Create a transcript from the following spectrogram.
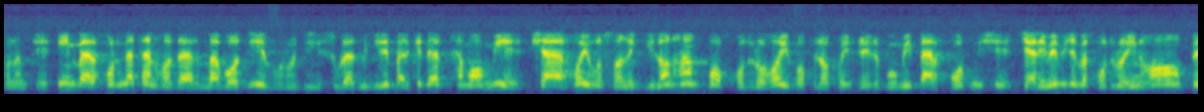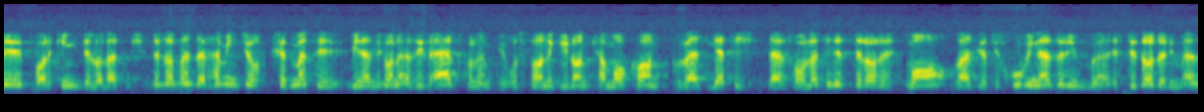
کنم که این برخورد نه تنها در مبادی ورودی صورت می‌گیره بلکه در تمامی شهرهای استان گیلان هم با خودروهای با پلاک‌های غیر بومی برخورد میشه جریمه میشه و خودرو اینها به پارکینگ دلالت میشه. لذا من در همینجا خدمت بینندگان عزیز عرض کنم که استان گیلان کماکان وضعیتش در حالت استراره ما وضعیت خوبی نداریم و استعداد داریم از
